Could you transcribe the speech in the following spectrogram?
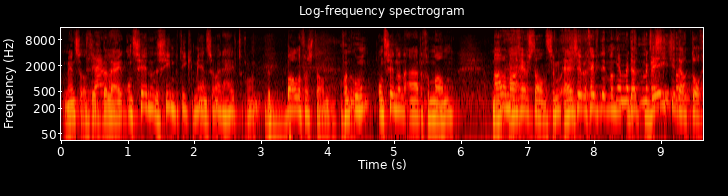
Mensen als Daarom- Berlijn, ontzettende sympathieke mensen... maar hij heeft gewoon de ballen verstand. Van een ontzettend aardige man... Allemaal geen verstand. Ze, ze hebben geen, want ja, dat weet je dan toch.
